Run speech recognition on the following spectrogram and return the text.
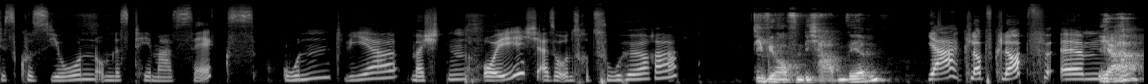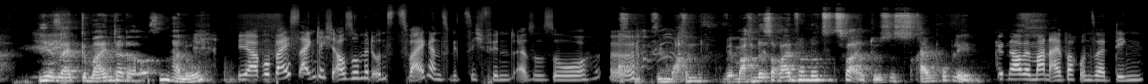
Diskussionen um das Thema Sex und wir möchten euch, also unsere Zuhörer, die wir hoffentlich haben werden. Ja, klopf, klopf. Ähm, ja, Ihr seid gemeint da draußen, hallo? Ja, wobei ich es eigentlich auch so mit uns zwei ganz witzig finde. Also so. Äh, Ach, wir, machen, wir machen das auch einfach nur zu zweit. Das ist kein Problem. Genau, wir machen einfach unser Ding.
